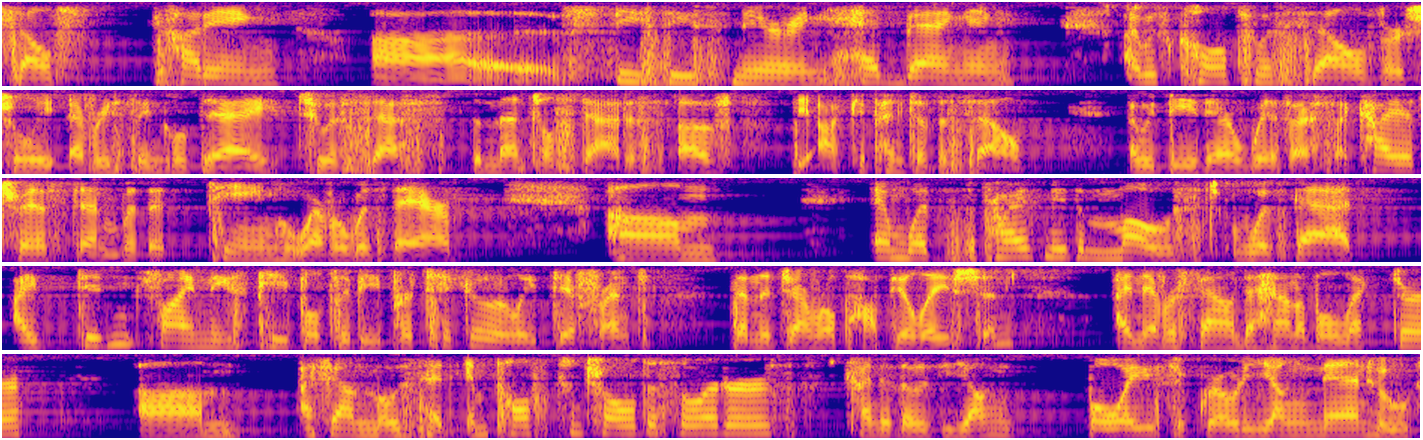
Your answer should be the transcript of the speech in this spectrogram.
self-cutting, uh, feces smearing, head banging. I was called to a cell virtually every single day to assess the mental status of the occupant of the cell. I would be there with our psychiatrist and with a team, whoever was there. Um, and what surprised me the most was that I didn't find these people to be particularly different than the general population. I never found a Hannibal Lecter. Um, I found most had impulse control disorders, kind of those young boys who grow to young men who,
